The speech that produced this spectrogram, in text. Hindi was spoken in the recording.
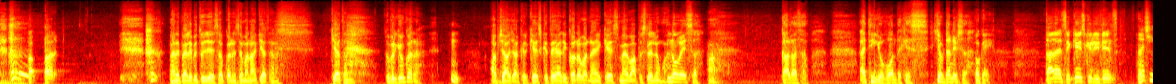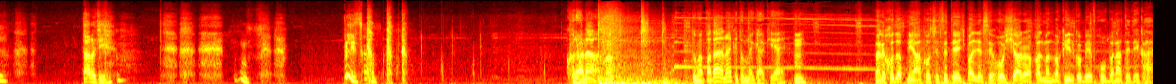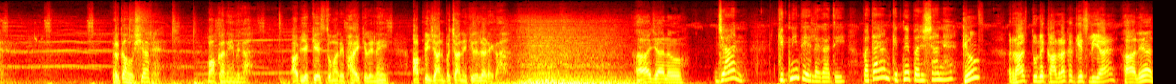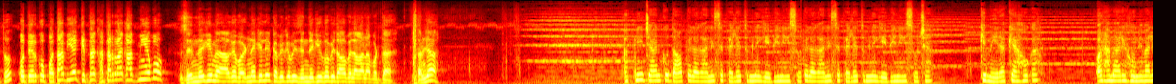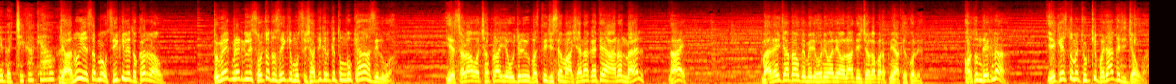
मैंने पहले भी तुझे सब करने से मना किया था ना? किया था ना? तो फिर क्यों कर रहा है? अब जा जाकर केस की तैयारी करो वरना ये केस मैं वापस ले लूँगा। नो वे सर हाँ। काला साहब I think you won the case you done it sir okay Tara ऐसे केस की details ji. Tara ji please come come Khurana. तुम्हें पता है ना कि तुमने क्या किया है? हुँ? मैंने खुद अपनी आँखों से इसे तेजपाल जैसे होशियार और अकलमंद वकील को बेवकूफ़ बनाते देखा है। लड़का होशियार है। मौका नहीं मिला। अब यह केस तुम्हारे भाई के लिए नहीं अपनी जान बचाने के लिए लड़ेगा। हाँ जानू। जान कितनी देर लगा दी? पता है हम कितने परेशान हैं? क्यों? राज तूने कालरा का केस लिया है? हाँ लिया है तो। और तेरे को पता भी है कितना खतरनाक आदमी है वो? ज़िंदगी में आगे बढ़ने के लिए कभी कभी ज़िंदगी को भी दाव पे लगाना पड़ता है। समझा? अपनी जान को दांव पे लगाने से पहले तुमने ये भी नहीं सोचा लगाने से पहले तुमने ये भी नहीं सोचा कि मेरा क्या होगा? और हमारे होने वाले बच्चे का क्या होगा? जानू ये सब मैं उसी के लिए तो कर रहा हूँ। तुम एक मिनट के लिए सोचो तो सही कि मुझसे शादी करके तुमको क्या हासिल हुआ? ये सड़ा हुआ छपरा ये उजड़ी हुई बस्ती जिसे हम आशियाना कहते हैं आनंद महल? नहीं। मैं नहीं चाहता हूँ कि मेरी होने वाली औलाद इस जगह पर अपनी आँखें खोले। और तुम देखना ये केस तो मैं चुटकी बजा के जीत जाऊँगा।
